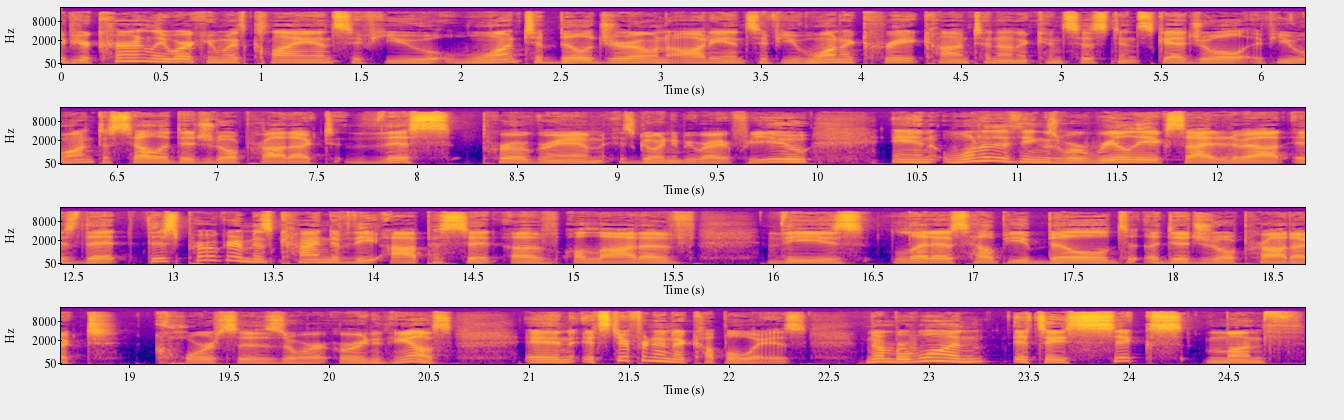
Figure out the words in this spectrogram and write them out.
if you're currently working with clients, if you want to build your own audience, if you want to create content on a consistent schedule, if you want to sell a digital product, this program is going to be right for you. And one of the things we're really excited about is that this program is kind of the opposite of a lot of these let us help you build a digital product courses or, or anything else. And it's different in a couple ways. Number one, it's a six month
